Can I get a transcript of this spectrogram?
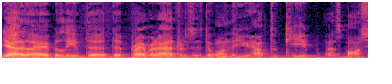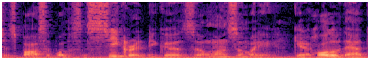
Yeah, I believe the, the private address is the one that you have to keep as much as possible as a secret because uh, once somebody get a hold of that,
